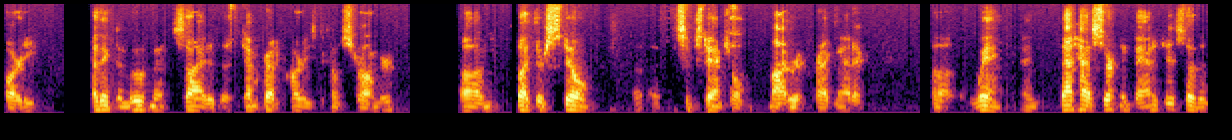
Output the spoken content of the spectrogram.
party. I think the movement side of the Democratic Party has become stronger, um, but there's still a, a substantial, moderate, pragmatic uh, wing, and that has certain advantages. So that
